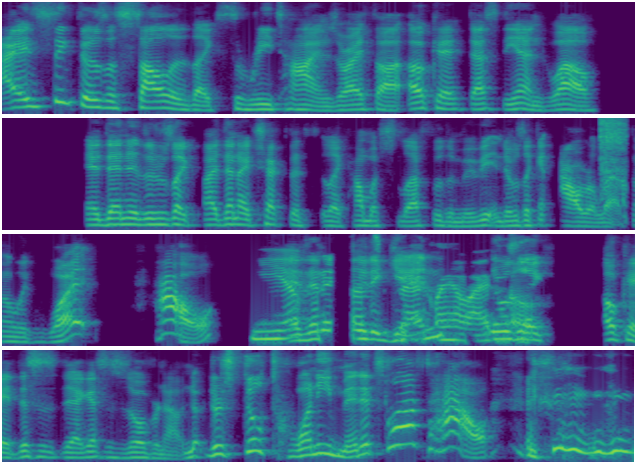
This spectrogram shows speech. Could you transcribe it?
I think there was a solid like three times where I thought, okay, that's the end. Wow. And then there was like, I then I checked the, like how much left of the movie, and there was like an hour left. And I was like, what? How? Yeah. and then I did it again. exactly how I it was like, okay, this is I guess this is over now. No, there's still 20 minutes left. How?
